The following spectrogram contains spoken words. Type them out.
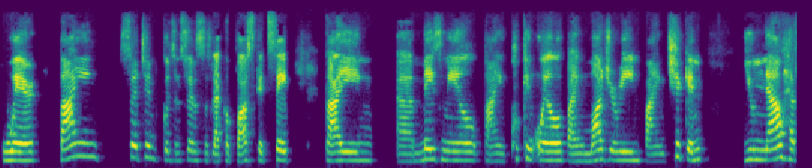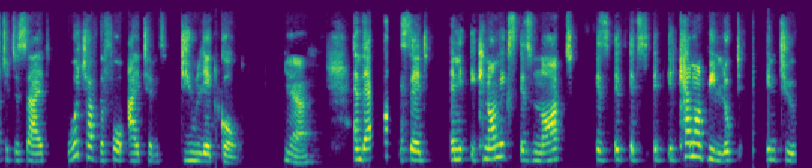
where buying certain goods and services like a basket, say, buying uh, maize meal, buying cooking oil, buying margarine, buying chicken, you now have to decide which of the four items do you let go. Yeah. And that's why I said, and economics is not, is it, it's it, it cannot be looked into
